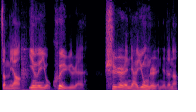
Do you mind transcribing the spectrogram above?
怎么样？因为有愧于人，吃着人家用着人家的呢。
